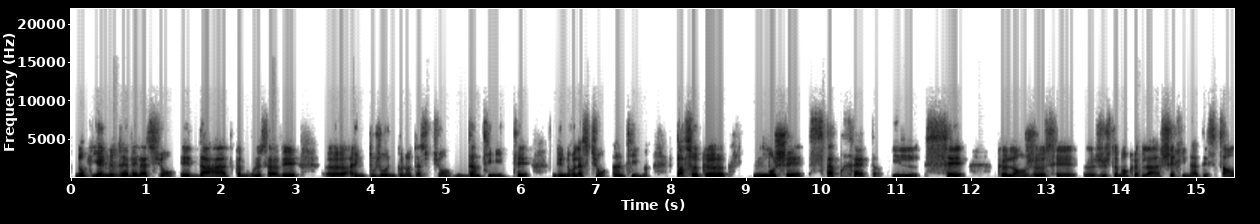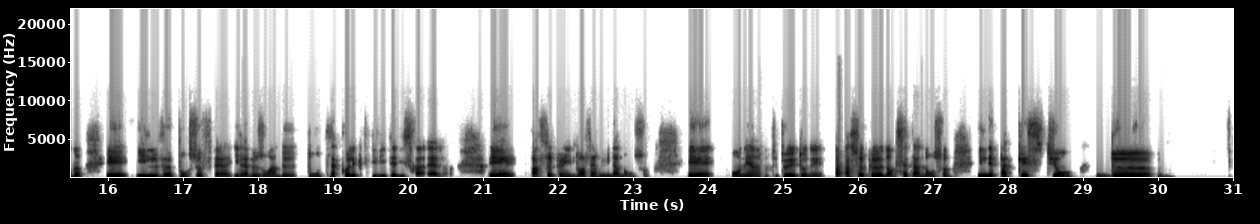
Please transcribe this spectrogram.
Donc il y a une révélation, et Da'at, comme vous le savez, euh, a toujours une connotation d'intimité, d'une relation intime. Parce que Moshe s'apprête, il sait que l'enjeu, c'est euh, justement que la Shekhinah descende, et il veut, pour ce faire, il a besoin de toute la collectivité d'Israël. Et parce qu'il doit faire une annonce. Et on est un petit peu étonné parce que dans cette annonce, il n'est pas question de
